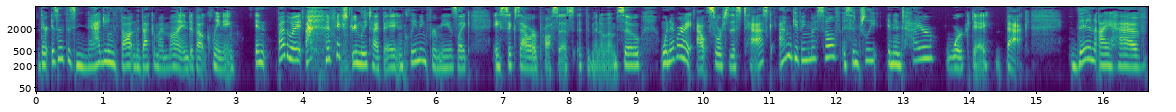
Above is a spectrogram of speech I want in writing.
there isn't this nagging thought in the back of my mind about cleaning. And by the way, I'm extremely type A, and cleaning for me is like a six hour process at the minimum. So whenever I outsource this task, I'm giving myself essentially an entire workday back then I have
